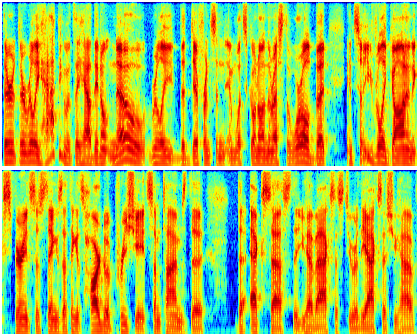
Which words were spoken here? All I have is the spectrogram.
they're they're really happy with what they have they don't know really the difference in, in what's going on in the rest of the world but until you've really gone and experienced those things i think it's hard to appreciate sometimes the the excess that you have access to or the access you have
